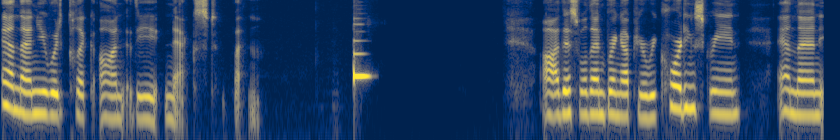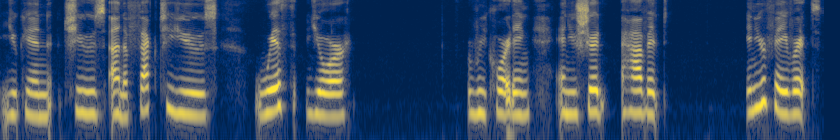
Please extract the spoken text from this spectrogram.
And then you would click on the next button. Uh, this will then bring up your recording screen and then you can choose an effect to use with your recording and you should have it in your favorites.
